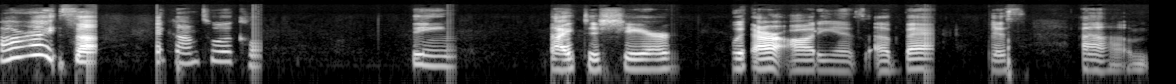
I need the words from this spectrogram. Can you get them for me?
All right. So I come to a thing I'd like to share with our audience about this um,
